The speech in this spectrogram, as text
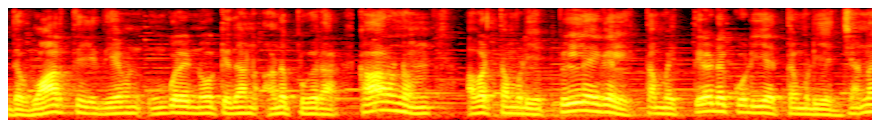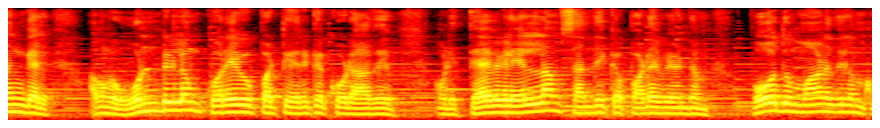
இந்த வார்த்தையை தேவன் உங்களை நோக்கி தான் அனுப்புகிறார். காரணம் அவர் தம்முடைய பிள்ளைகள் தம்மை தேடக்கூடிய தம்முடைய ஜனங்கள் அவங்க ஒன்றிலும் குறைவுபட்டு இருக்கக்கூடாது. அவங்களுடைய தேவைகளை எல்லாம் சந்திக்கப்பட வேண்டும். போதுமானதிலும்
